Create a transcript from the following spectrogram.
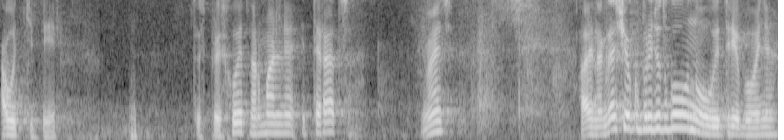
А вот теперь. То есть происходит нормальная итерация. Понимаете? А иногда человеку придет в голову новые требования.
